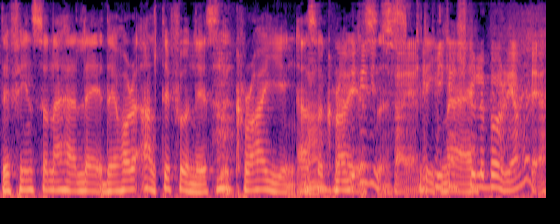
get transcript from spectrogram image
Det finns såna här, det har alltid funnits, crying, alltså Ja, men det cry, finns inte i Sverige. skrik, Vi kanske nej. skulle börja med det.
